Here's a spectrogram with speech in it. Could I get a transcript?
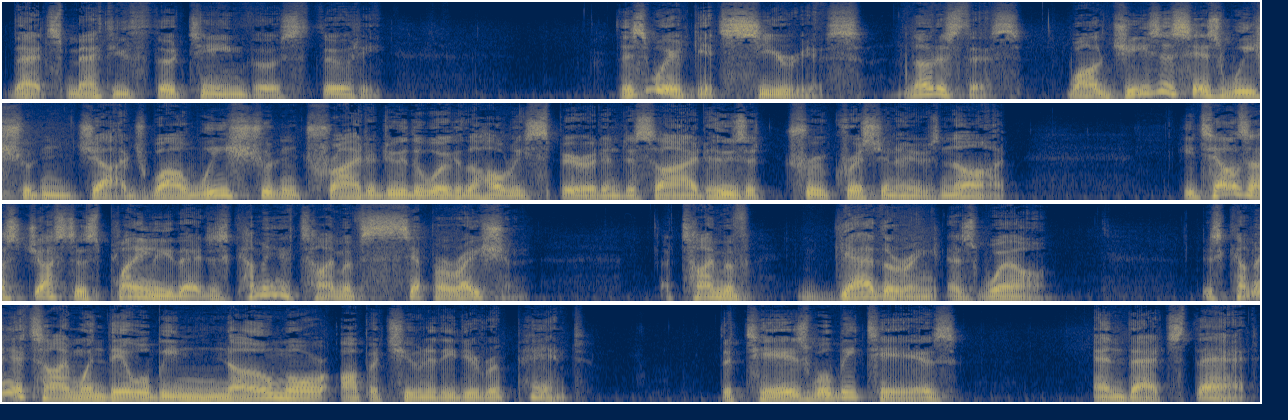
That's Matthew 13, verse 30. This is where it gets serious. Notice this. while Jesus says we shouldn't judge, while we shouldn't try to do the work of the Holy Spirit and decide who's a true Christian and who's not, he tells us just as plainly that there's coming a time of separation, a time of gathering as well. There's coming a time when there will be no more opportunity to repent. The tares will be tares, and that's that.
